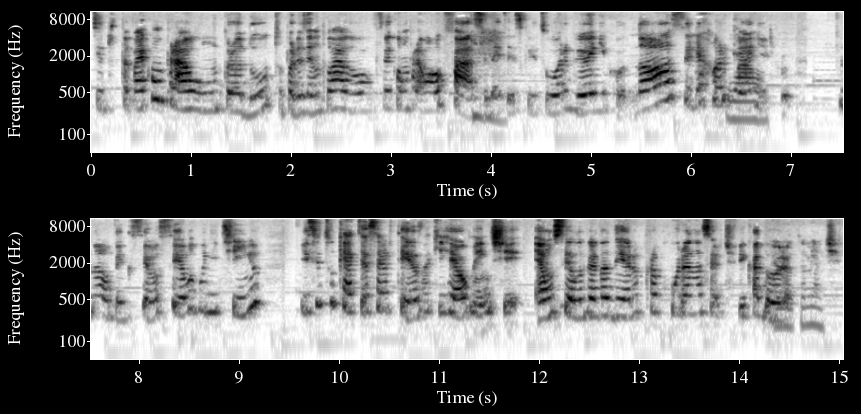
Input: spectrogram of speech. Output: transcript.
Se tu vai comprar um produto, por exemplo, ah, eu fui comprar um alface, daí tá escrito orgânico. Nossa, ele é orgânico. Não, tem que ser o selo bonitinho. E se tu quer ter certeza que realmente é um selo verdadeiro, procura na certificadora. Exatamente.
